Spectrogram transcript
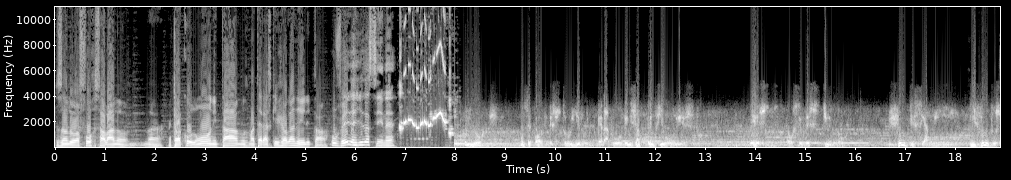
usando a força lá no, na, naquela coluna e tal, nos materiais que ele joga nele e tal. O Vader diz assim, né? Você pode destruir o Imperador. Ele já previu isso. Este é o seu destino. Junte-se a mim e juntos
